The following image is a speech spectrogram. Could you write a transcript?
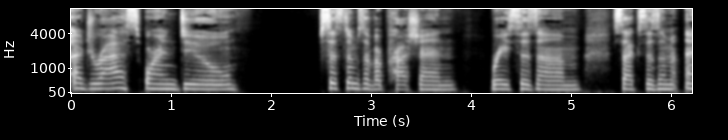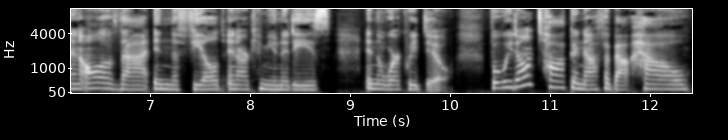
address or undo systems of oppression racism, sexism, and all of that in the field, in our communities, in the work we do. But we don't talk enough about how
